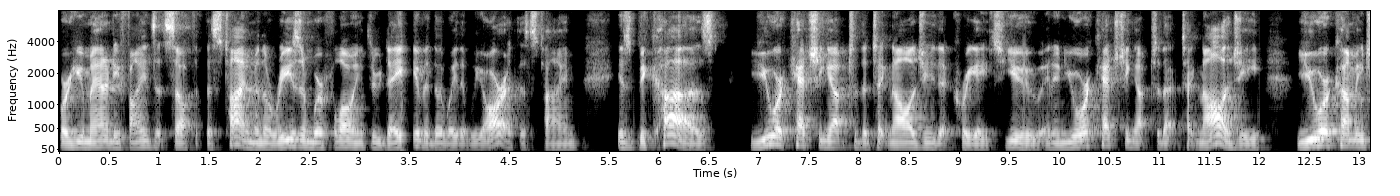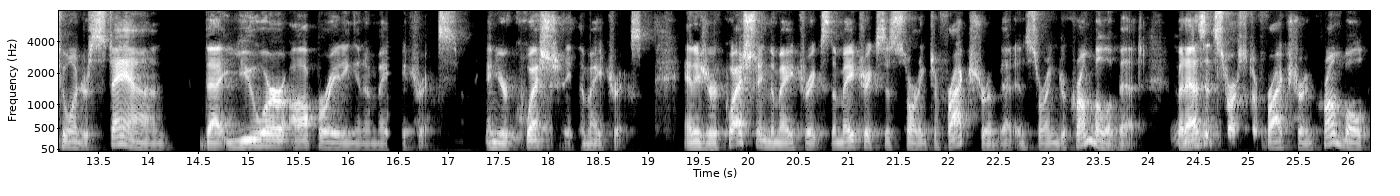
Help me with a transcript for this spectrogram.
where humanity finds itself at this time and the reason we're flowing through David the way that we are at this time is because you are catching up to the technology that creates you. And in your catching up to that technology, you are coming to understand that you are operating in a matrix and you're questioning the matrix. And as you're questioning the matrix, the matrix is starting to fracture a bit and starting to crumble a bit. But as mm-hmm. it starts to fracture and crumble,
